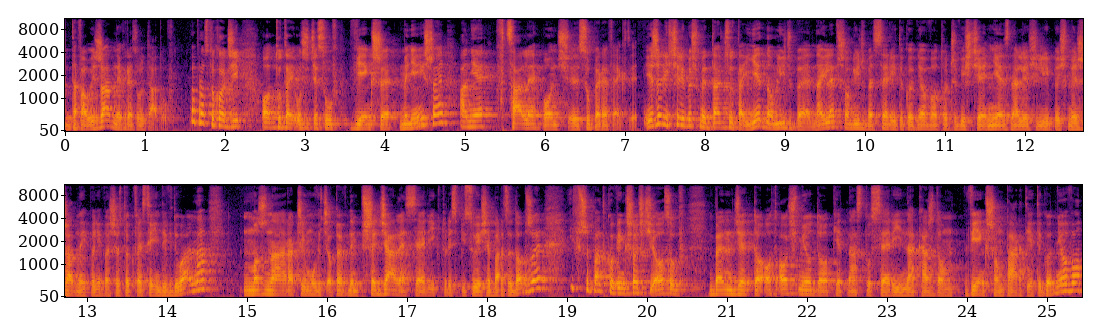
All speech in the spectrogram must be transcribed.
dawały żadnych rezultatów. Po prostu chodzi o tutaj użycie słów większe, mniejsze, a nie wcale bądź y, super efekty. Jeżeli chcielibyśmy dać tutaj jedną liczbę, najlepszą liczbę serii tygodniowo, to oczywiście nie znaleźlibyśmy żadnej, ponieważ jest to kwestia indywidualna. Można raczej mówić o pewnym przedziale serii, który spisuje się bardzo dobrze i w przypadku większości osób będzie to od 8 do 15 serii na każdą większą partię tygodniowo.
